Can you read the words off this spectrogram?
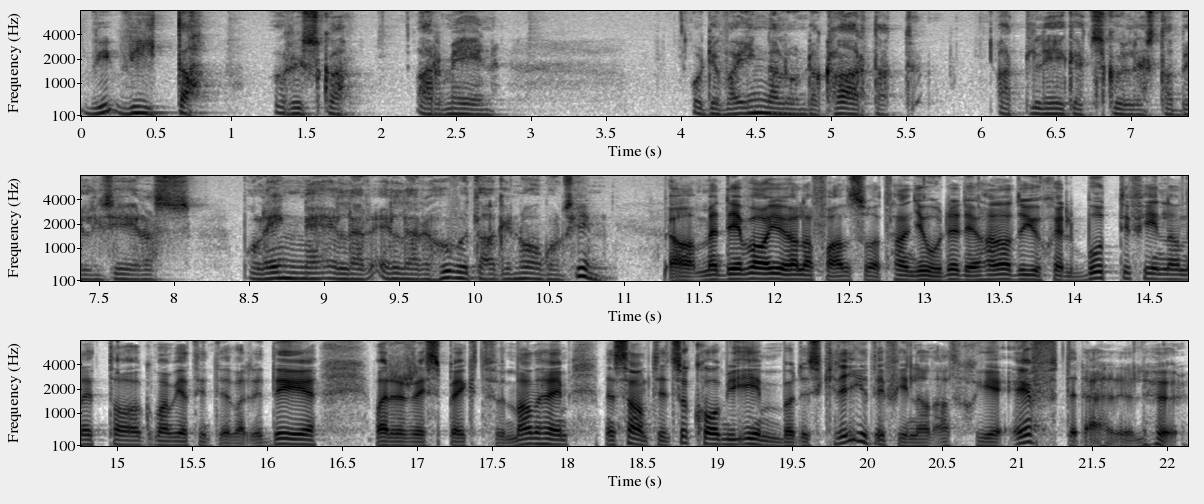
vita ryska armén. Och det var ingalunda klart att, att läget skulle stabiliseras på länge eller, eller överhuvudtaget någonsin. Ja, men det var ju i alla fall så att han gjorde det. Han hade ju själv bott i Finland ett tag. Man vet inte vad det är det. Var det respekt för Mannheim? Men samtidigt så kom ju inbördeskriget i Finland att ske efter det här, eller hur?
